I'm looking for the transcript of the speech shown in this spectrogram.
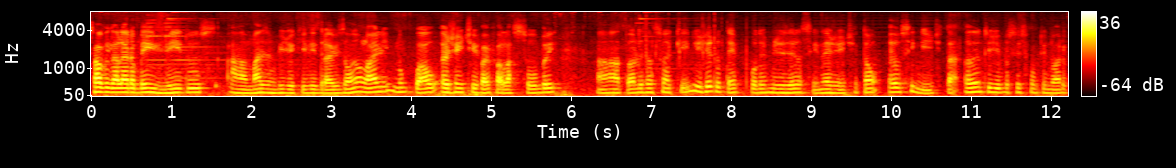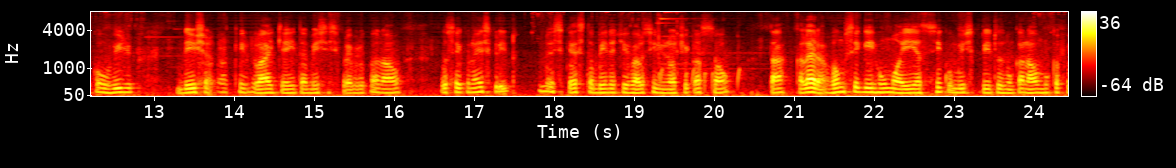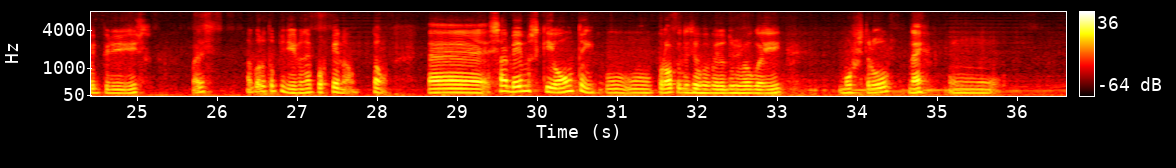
Salve galera, bem-vindos a mais um vídeo aqui de Drive Zone Online, no qual a gente vai falar sobre a atualização aqui em ligeiro tempo, podemos dizer assim, né gente? Então é o seguinte, tá? Antes de vocês continuarem com o vídeo, deixa aquele like aí, também se inscreve no canal. Você que não é inscrito, não esquece também de ativar o sininho de notificação, tá? Galera, vamos seguir rumo aí a 5 mil inscritos no canal, nunca foi pedir isso, mas agora eu tô pedindo, né? Por que não? Então... É, sabemos que ontem o, o, próprio desenvolvedor do jogo aí mostrou, né, um,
